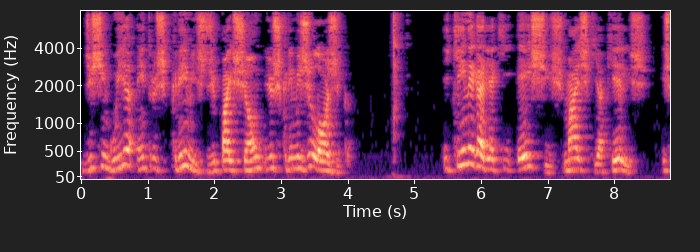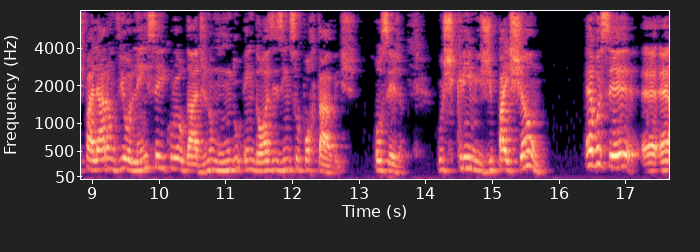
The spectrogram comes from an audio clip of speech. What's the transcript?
distinguia entre os crimes de paixão e os crimes de lógica. E quem negaria que estes, mais que aqueles, espalharam violência e crueldade no mundo em doses insuportáveis? Ou seja, os crimes de paixão é você, é, é,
